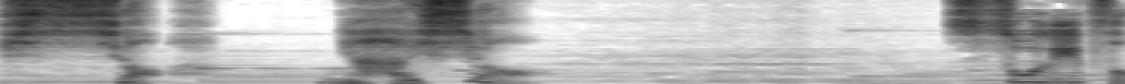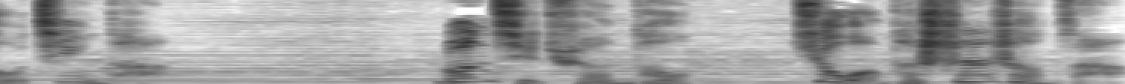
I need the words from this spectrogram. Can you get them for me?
笑，你还笑？苏黎走近他。抡起拳头就往他身上砸。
